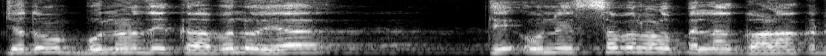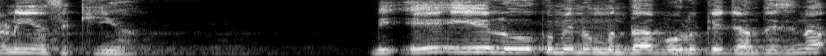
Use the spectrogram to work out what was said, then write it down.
ਜਦੋਂ ਬੋਲਣ ਦੇ ਕਾਬਲ ਹੋਇਆ ਤੇ ਉਹਨੇ ਸਭ ਨਾਲੋਂ ਪਹਿਲਾਂ ਗਾਲਾਂ ਕੱਢਣੀਆਂ ਸਿੱਖੀਆਂ। ਵੀ ਇਹ ਇਹ ਲੋਕ ਮੈਨੂੰ ਮੰਦਾ ਬੋਲ ਕੇ ਜਾਂਦੇ ਸੀ ਨਾ,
